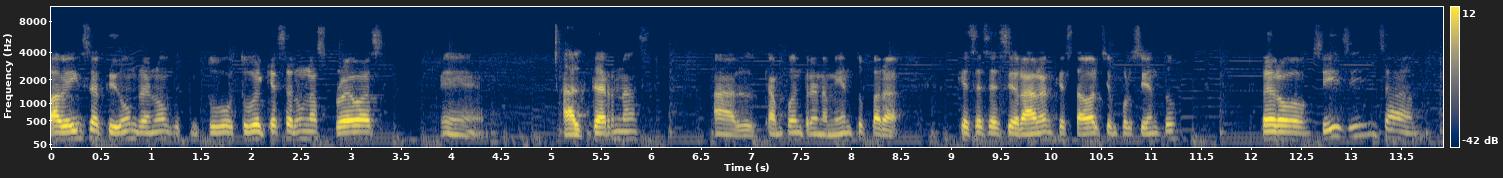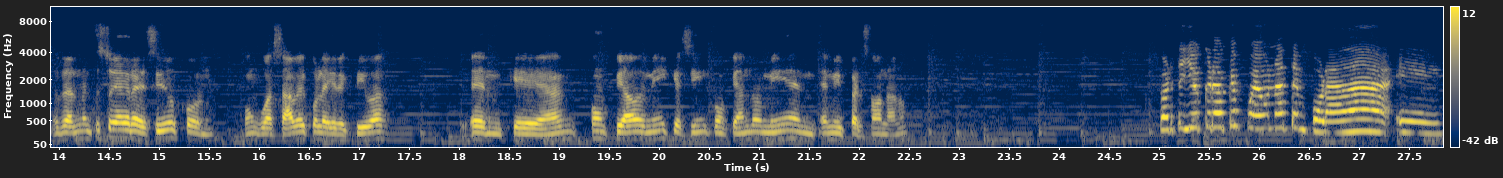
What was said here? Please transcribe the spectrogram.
había incertidumbre, ¿no? tuve que hacer unas pruebas eh, alternas al campo de entrenamiento para que se cercioraran que estaba al 100%. Pero sí, sí, o sea, realmente estoy agradecido con, con Wasabe, con la directiva, en que han confiado en mí y que siguen confiando en mí, en, mi persona, ¿no? Aparte, yo creo que fue una temporada eh,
